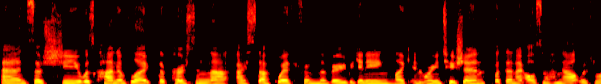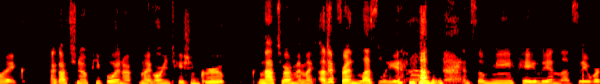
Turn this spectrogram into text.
and so she was kind of like the person that I stuck with from the very beginning like in orientation. But then I also hung out with like I got to know people in my orientation group. And that's where I met my other friend Leslie. And so me, Haley, and Leslie were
